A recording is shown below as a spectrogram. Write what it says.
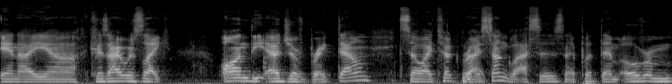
and i because i was like on the edge of breakdown. So i took my Right. sunglasses and i put them over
